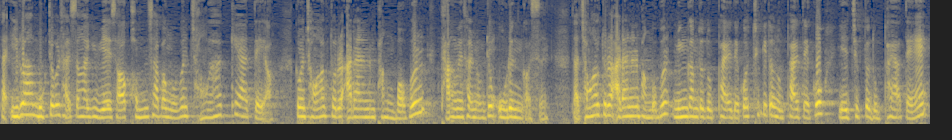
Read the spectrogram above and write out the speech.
자, 이러한 목적을 달성하기 위해서 검사 방법은 정확해야 돼요. 그러면 정확도를 알아내는 방법은 다음에 설명 중 옳은 것은 자, 정확도를 알아내는 방법은 민감도 높아야 되고 특이도 높아야 되고 예측도 높아야 돼.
